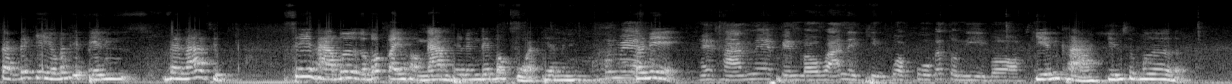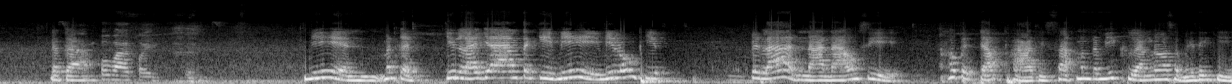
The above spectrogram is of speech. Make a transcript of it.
แต่ตะกี้มันสิเป็นเวลาสิบสี่หามือก็บ่ไปห้องน้ำเท่านึงได้บ่ปวดเท่านึงคุณแม่แล้วนี่ให้ถามแม่เป็นเบาหวานในกินควบคู่กับตัวนี้บ่กินค่ะ กินซุมือแล้วก็ถามเพราะว่าคอยมีเห็ นมันก็กินหลายอย่างตะกี้มีมีลมพิษเวลาหนาหนาวสิเขาไปจับผ่าที่ซัก มันก็มีเครื่องเนาะสมัยตะกี้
